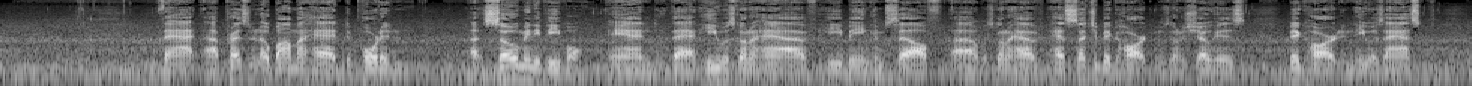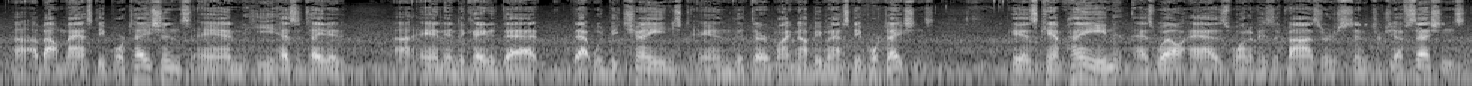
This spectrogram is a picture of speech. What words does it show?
that uh, President Obama had deported uh, so many people and that he was going to have, he being himself, uh, was going to have, has such a big heart and was going to show his big heart. And he was asked uh, about mass deportations, and he hesitated uh, and indicated that that would be changed and that there might not be mass deportations. His campaign, as well as one of his advisors, Senator Jeff Sessions,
